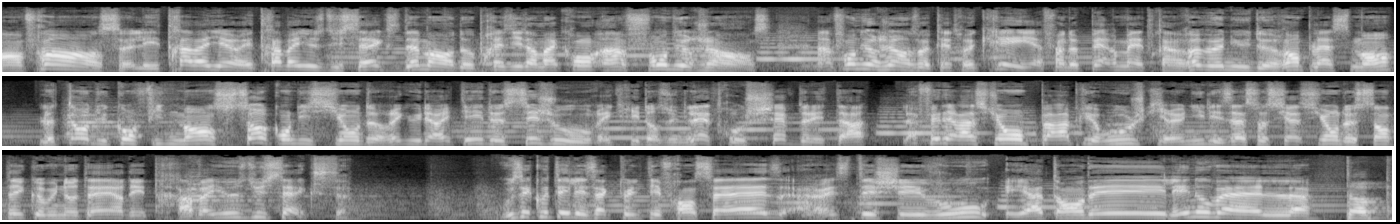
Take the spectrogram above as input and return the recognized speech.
En France, les travailleurs et travailleuses du sexe demandent au président Macron un fonds d'urgence. Un fonds d'urgence doit être créé afin de permettre un revenu de remplacement le temps du confinement sans condition de régularité de séjour, écrit dans une lettre au chef de l'État, la Fédération Parapluie Rouge qui réunit les associations de santé communautaire des travailleuses du sexe. Vous écoutez les actualités françaises, restez chez vous et attendez les nouvelles. Top.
